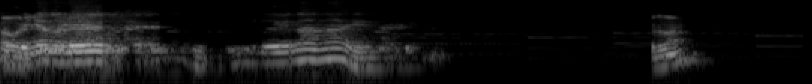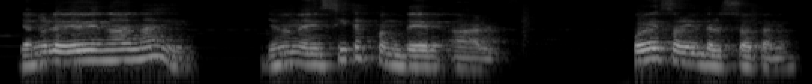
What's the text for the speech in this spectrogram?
Ahora, ya no le, debe nada a nadie. ¿Perdón? Ya no le debe nada a nadie. Ya no necesita esconder al. Puede salir del sótano.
